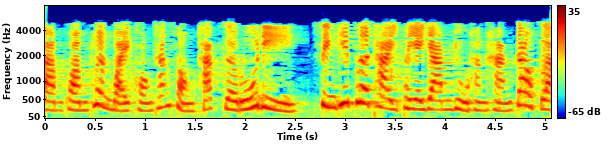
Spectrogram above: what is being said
ตามความเคลื่อนไหวของทั้งสองพักจะรู้ดี สิ่งที่เพื่อไทยพยายามอยู่ห่างๆก้าวไกล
